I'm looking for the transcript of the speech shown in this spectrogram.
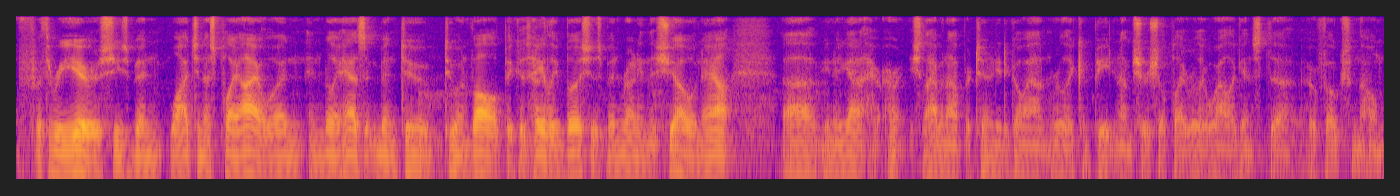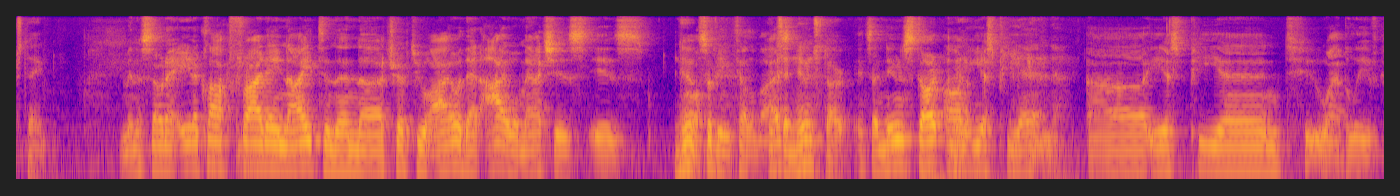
for three years she's been watching us play Iowa, and, and really hasn't been too too involved because Haley Bush has been running the show. Now, uh, you know, you got she'll have an opportunity to go out and really compete, and I'm sure she'll play really well against uh, her folks from the home state. Minnesota, eight o'clock Friday night, and then uh, trip to Iowa. That Iowa match is is noon. also being televised. It's a noon start. It's a noon start on yeah. ESPN, uh, ESPN two, I believe.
